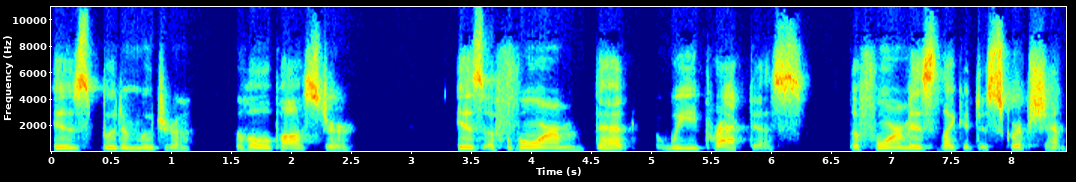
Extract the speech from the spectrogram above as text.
is Buddha mudra. The whole posture is a form that we practice. The form is like a description,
